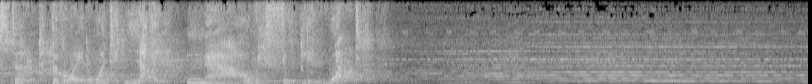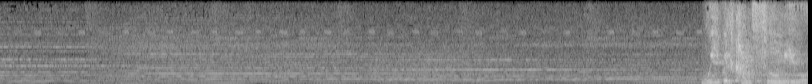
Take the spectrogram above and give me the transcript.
Undisturbed, the Void wanted nothing. Now we simply want. We will consume you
